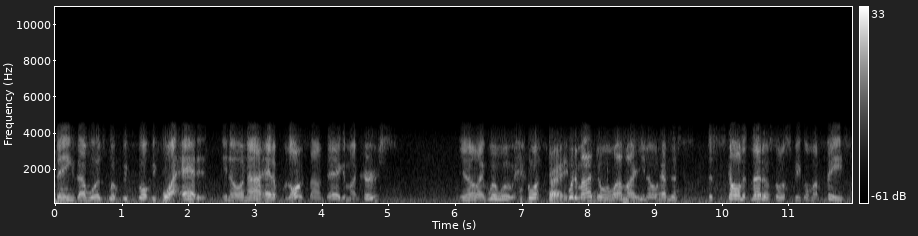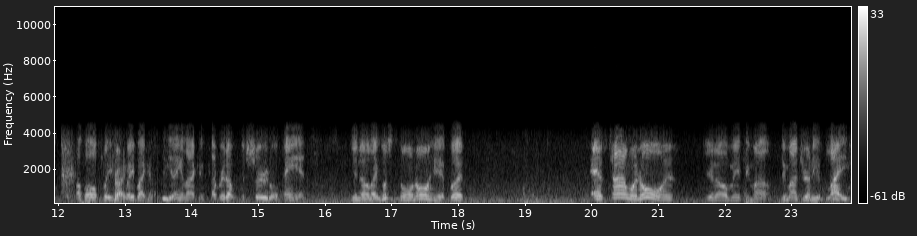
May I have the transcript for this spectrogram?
things I was with before before I had it, you know. And I had a long time dag in my curse, you know, like what what what, right. what am I doing? Why am I you know having this this scarlet letter, so to speak, on my face of all places right. where everybody can see it, ain't like I can cover it up with a shirt or pants, you know, like what's going on here? But as time went on, you know, I mean, through my through my journey of life,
